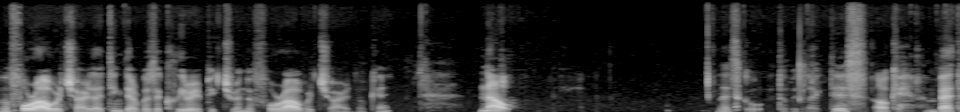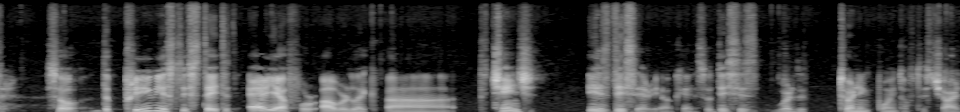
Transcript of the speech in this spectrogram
on four hour chart. I think there was a clearer picture on the four hour chart, okay? Now, let's go a little bit like this. Okay, better. So the previously stated area for our like uh, the change is this area. Okay, so this is where the turning point of this chart,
